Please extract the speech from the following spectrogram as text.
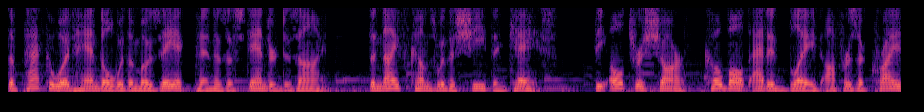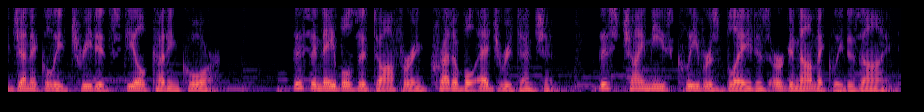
The Pakkawood handle with a mosaic pin is a standard design. The knife comes with a sheath and case. The ultra-sharp, cobalt-added blade offers a cryogenically treated steel cutting core. This enables it to offer incredible edge retention. This Chinese cleaver's blade is ergonomically designed.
